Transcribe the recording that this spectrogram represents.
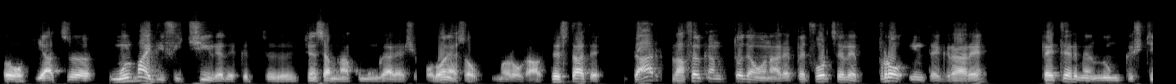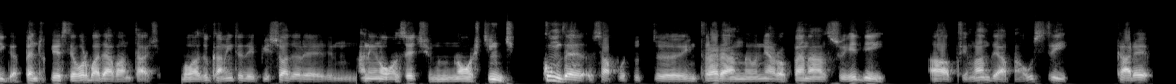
o piață mult mai dificile decât uh, ce înseamnă acum Ungaria și Polonia sau, mă rog, alte state. Dar, la fel ca întotdeauna, repet, forțele pro-integrare pe termen lung câștigă, pentru că este vorba de avantaje. Mă aduc aminte de episoadele din anii 90-95, cum de s-a putut uh, intrarea în Uniunea Europeană a Suediei, a Finlandei, a Austriei, care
